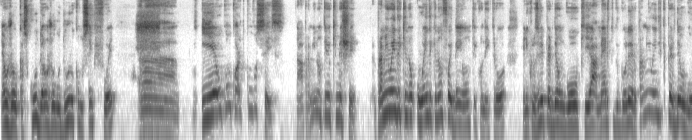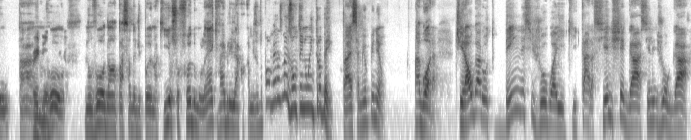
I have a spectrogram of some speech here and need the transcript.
É um jogo cascudo, é um jogo duro, como sempre foi. Uh, e eu concordo com vocês, tá? Para mim não tem o que mexer. Para mim, o Hendrick, não, o Hendrick não foi bem ontem quando entrou. Ele, inclusive, perdeu um gol que, ah, mérito do goleiro. Para mim, o Hendrick perdeu o gol, tá? Perdeu. Não vou, não vou dar uma passada de pano aqui. Eu sou fã do moleque, vai brilhar com a camisa do Palmeiras, mas ontem não entrou bem, tá? Essa é a minha opinião. Agora, tirar o garoto bem nesse jogo aí, que, cara, se ele chegar, se ele jogar,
